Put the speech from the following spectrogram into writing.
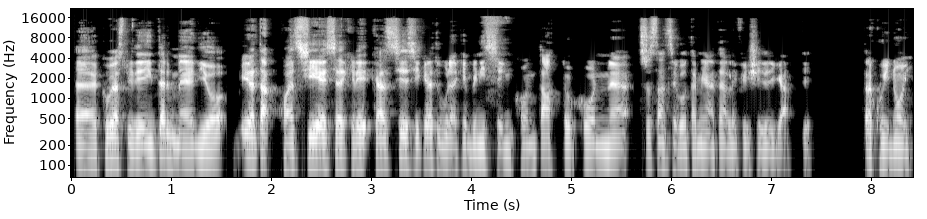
eh, come ospite intermedio, in realtà qualsiasi, qualsiasi creatura che venisse in contatto con sostanze contaminate dalle feci dei gatti, tra cui noi.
